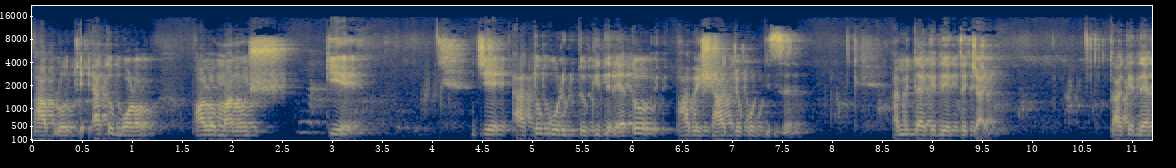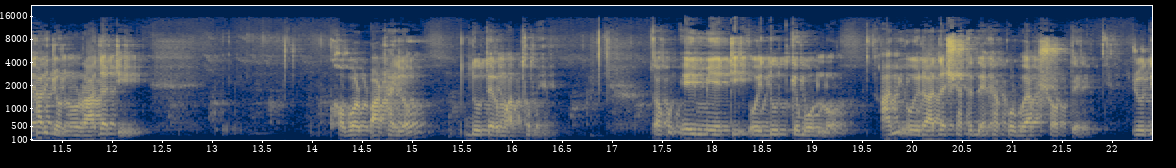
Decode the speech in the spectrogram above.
ভাবলো যে এত বড় ভালো মানুষ কে যে এত গরিব দুঃখীদের এতভাবে সাহায্য করতেছে, আমি তাকে দেখতে চাই। তাকে দেখার জন্য রাজাটি খবর পাঠাইল দূতের মাধ্যমে। তখন এই মেয়েটি ওই দূতকে বলল, আমি ওই রাজার সাথে দেখা করব এক শর্তে। যদি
